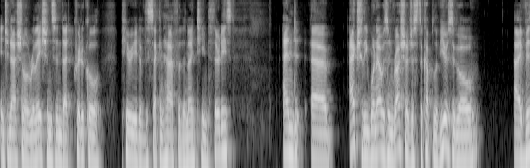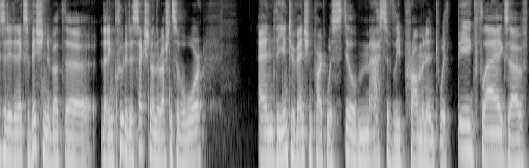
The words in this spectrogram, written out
international relations in that critical period of the second half of the 1930s. And uh, actually, when I was in Russia just a couple of years ago, I visited an exhibition about the that included a section on the Russian Civil War, and the intervention part was still massively prominent with big flags of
